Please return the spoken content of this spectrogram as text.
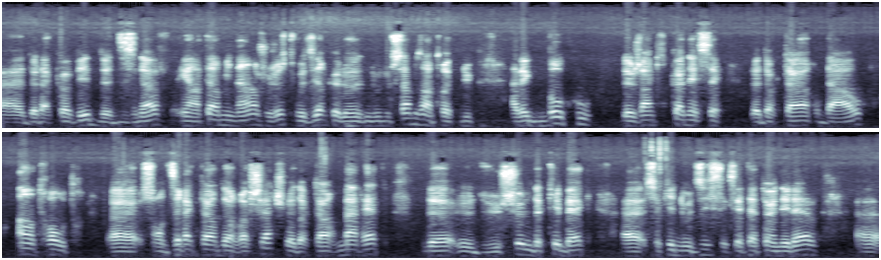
euh, de la COVID-19. Et en terminant, je veux juste vous dire que nous nous sommes entretenus avec beaucoup de gens qui connaissaient le docteur Dao, entre autres euh, son directeur de recherche, le docteur Marette du CHUL de Québec. Euh, ce qu'il nous dit, c'est que c'était un élève euh,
